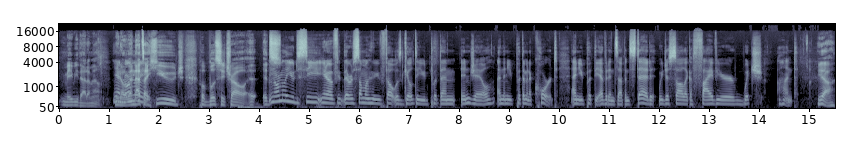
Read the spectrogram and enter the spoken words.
maybe that amount. Yeah, you know, and that's a huge publicity trial. It, it's Normally, you'd see, you know, if there was someone who you felt was guilty, you'd put them in jail and then you'd put them in a court and you'd put the evidence up. Instead, we just saw like a five year witch hunt. Yeah,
